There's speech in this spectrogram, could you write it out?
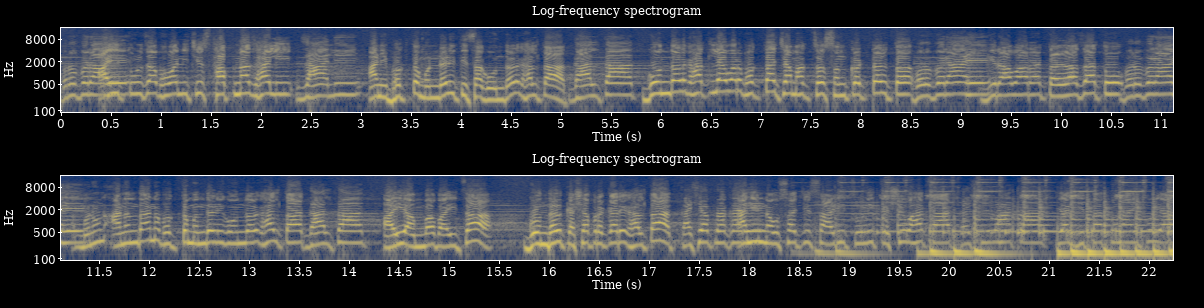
बरोबर आई आहे तुळजाभवानीची स्थापना झाली. झाली. आणि भक्त मंडळी तिचा गोंधळ घालतात. घालतात. गोंधळ घातल्यावर भक्ताच्या मागचं संकट टळतं. बरोबर आहे. गिरावारा टळला जातो. बरोबर आहे. म्हणून आनंदानं भक्त मंडळी गोंधळ घालतात. घालतात. आई अंबाबाईचा गोंधळ कशा प्रकारे घालतात? कशा आणि प्रकारे नवसाची साडी चोळी कशी वाहतात? कशी वाहतात? या गीतातून ऐकूया!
